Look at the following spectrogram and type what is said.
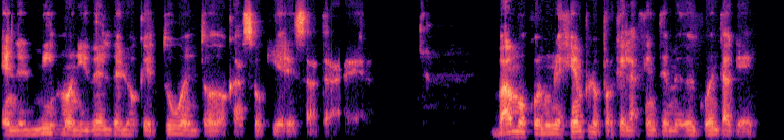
en el mismo nivel de lo que tú en todo caso quieres atraer. Vamos con un ejemplo porque la gente me doy cuenta que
